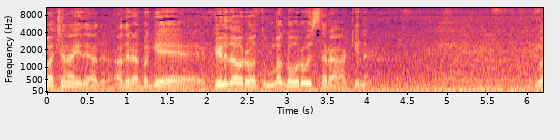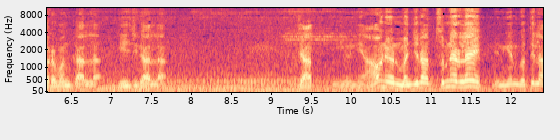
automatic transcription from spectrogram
ತುಂಬಾ ಚೆನ್ನಾಗಿದೆ ಅದರ ಅದರ ಬಗ್ಗೆ ತಿಳಿದವರು ತುಂಬಾ ಗೌರವಿಸ್ತಾರ ಹಕ್ಕಿನ. ಗೊರವಂಕ ಅಲ್ಲ, ಗೀಜ್ಗ ಅಲ್ಲ. ಜಾತ್, ಇವನ್ ಯಾವನ್ ಇವನ್ ಮಂಜುನಾಥ್ ಸುಮ್ನೆ ಇರಲೇ, ನಿನ್ಗೇನ್ ಗೊತ್ತಿಲ್ಲ?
